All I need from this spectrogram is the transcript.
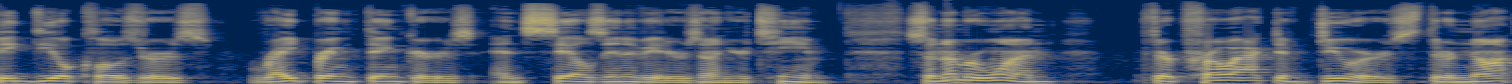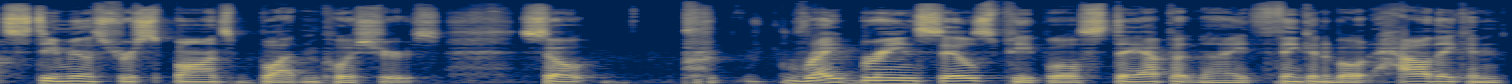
big deal closers, right brain thinkers, and sales innovators on your team. So, number one, they're proactive doers. They're not stimulus response button pushers. So, right brain salespeople stay up at night thinking about how they can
